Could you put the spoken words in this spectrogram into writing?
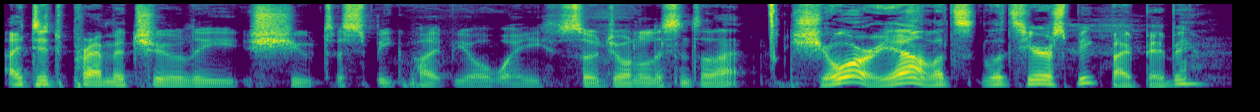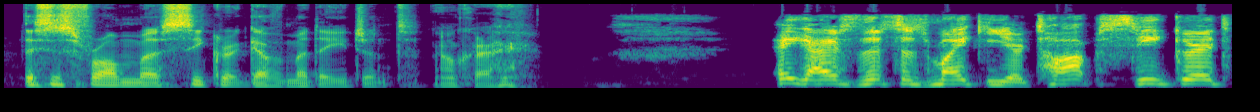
I did prematurely shoot a speak pipe your way. So do you want to listen to that? Sure, yeah. Let's let's hear a speak pipe, baby. This is from a secret government agent. Okay. Hey guys, this is Mikey, your top secret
